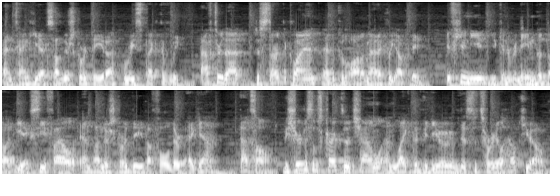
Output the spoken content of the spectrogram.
and tankyx underscore data respectively. After that, just start the client and it will automatically update. If you need, you can rename the .exe file and underscore data folder again. That's all. Be sure to subscribe to the channel and like the video if this tutorial helped you out.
